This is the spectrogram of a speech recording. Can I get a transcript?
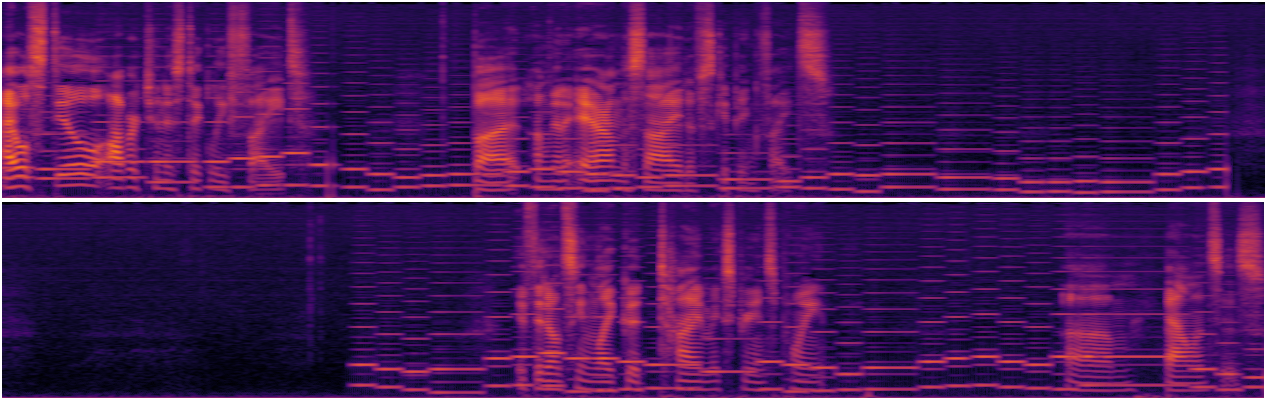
I will still opportunistically fight, but I'm going to err on the side of skipping fights. If they don't seem like good time experience point um, balances.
